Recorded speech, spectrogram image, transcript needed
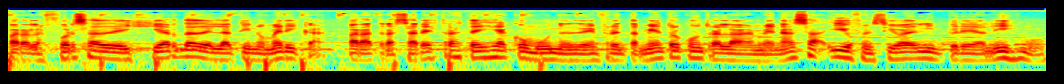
para la fuerza de izquierda de Latinoamérica para trazar estrategias comunes de enfrentamiento contra la amenaza y ofensiva del imperialismo,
